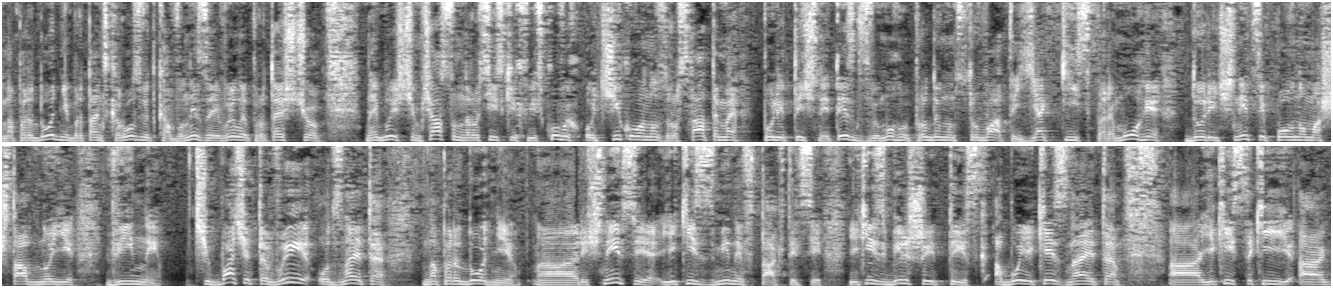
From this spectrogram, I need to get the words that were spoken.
Напередодні британська розвідка вони заявили про те, що найближчим часом на російських військових очікувано зростатиме політичний тиск з вимогою продемонструвати якісь перемоги до річниці повномасштабної війни. Чи бачите ви, от знаєте, напередодні е, річниці якісь зміни в тактиці, якийсь більший тиск, або якесь, знаєте, е, якийсь такий е,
